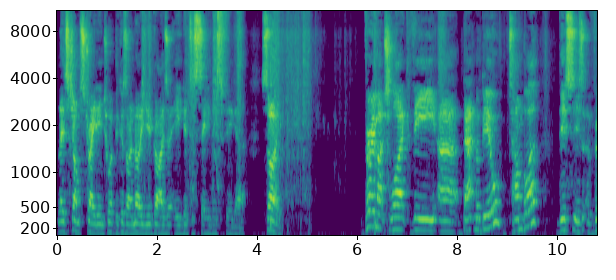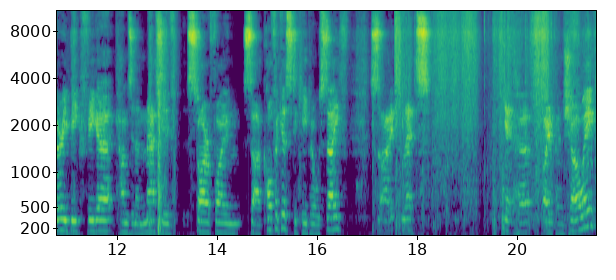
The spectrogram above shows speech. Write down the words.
let's jump straight into it because I know you guys are eager to see this figure. So, very much like the uh, Batmobile Tumbler, this is a very big figure, comes in a massive styrofoam sarcophagus to keep it all safe. So let's get her open, shall we?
